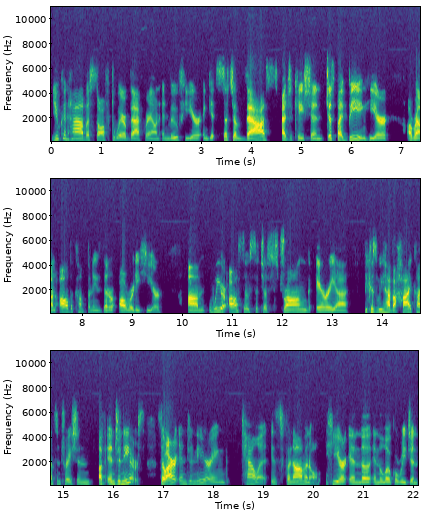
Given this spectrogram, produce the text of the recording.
you can have a software background and move here and get such a vast education just by being here around all the companies that are already here. Um, we are also such a strong area because we have a high concentration of engineers. So our engineering talent is phenomenal here in the in the local region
